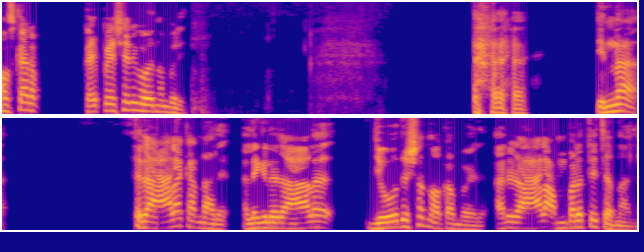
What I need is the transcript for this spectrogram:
നമസ്കാരം. കൈപ്പേശ്ശേരി ഗോവിന്ദമ്പുരി. ഇന്ന് ഒരാളെ കണ്ടാൽ അല്ലെങ്കിൽ ഒരാൾ ജ്യോതിഷം നോക്കാൻ പോയാൽ അല്ലെങ്കിൽ ഒരാൾ അമ്പലത്തിൽ ചെന്നാൽ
